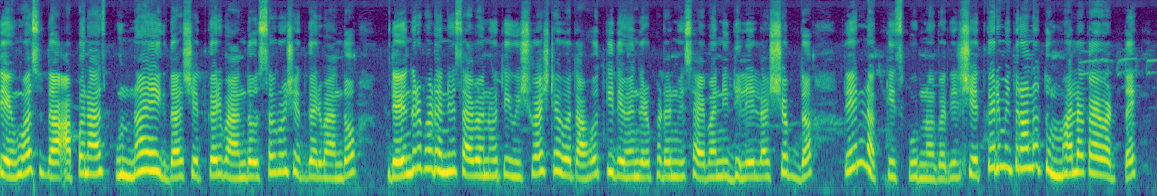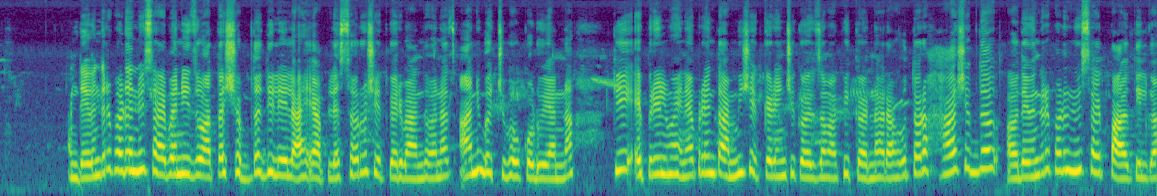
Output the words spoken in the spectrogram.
तेव्हासुद्धा आपण आज पुन्हा एकदा शेतकरी बांधव सर्व शेतकरी बांधव देवेंद्र फडणवीस साहेबांवरती विश्वास ठेवत आहोत की देवेंद्र फडणवीस साहेबांनी दिलेला शब्द ते नक्कीच पूर्ण करतील. शेतकरी मित्रांनो तुम्हाला काय वाटतंय? देवेंद्र फडणवीस साहेबांनी जो आता शब्द दिलेला आहे आपल्या सर्व शेतकरी बांधवांनाच आणि बच्चूभाऊ कडू यांना की एप्रिल महिन्यापर्यंत आम्ही शेतकऱ्यांची कर्जमाफी करणार आहोत तर हा शब्द देवेंद्र फडणवीस साहेब पाळतील का?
